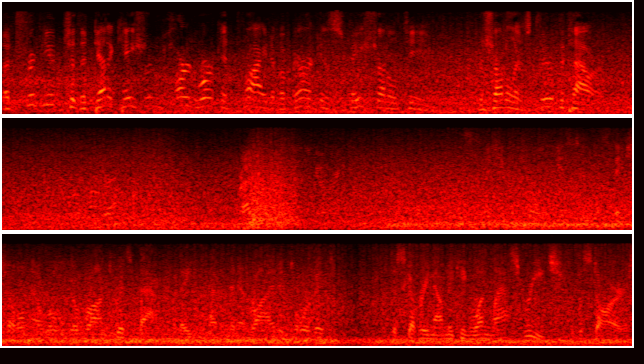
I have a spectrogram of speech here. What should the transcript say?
A tribute to the dedication, hard work, and pride of America's space shuttle team. The shuttle has cleared the tower. This is Mission Control Houston. The space shuttle now rolling over onto its back with a 10-minute ride into orbit. Discovery now making one last reach for the stars.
